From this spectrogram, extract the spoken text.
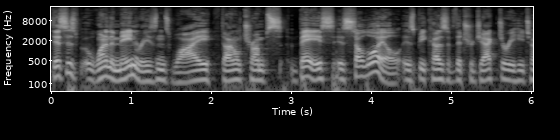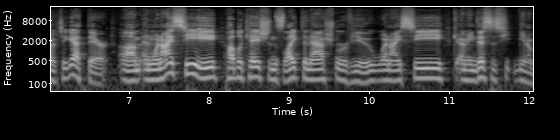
this is one of the main reasons why Donald Trump's base is so loyal is because of the trajectory trajectory he took to get there. Um, and when I see publications like the National Review, when I see, I mean, this is, you know,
